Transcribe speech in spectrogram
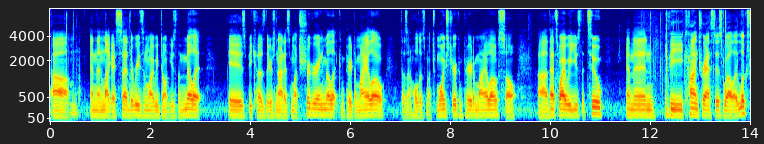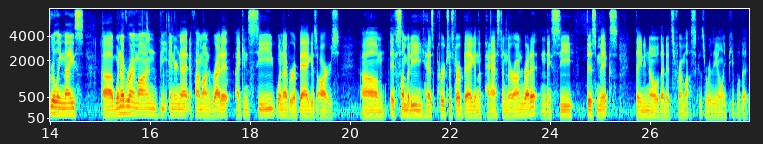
Um, and then, like I said, the reason why we don't use the millet is because there's not as much sugar in millet compared to Milo. It doesn't hold as much moisture compared to Milo, so uh, that's why we use the two. And then the contrast as well. It looks really nice. Uh, whenever I'm on the internet, if I'm on Reddit, I can see whenever a bag is ours. Um, if somebody has purchased our bag in the past and they're on Reddit and they see this mix, they know that it's from us because we're the only people that,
